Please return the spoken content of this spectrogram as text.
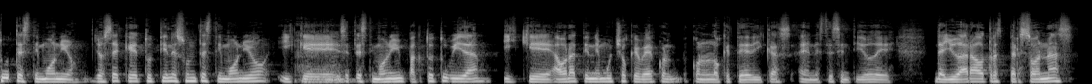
tu testimonio. Yo sé que tú tienes un testimonio y que ese testimonio impactó tu vida y que ahora tiene mucho que ver con, lo que te dedicas en este sentido de, ayudar a otras personas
